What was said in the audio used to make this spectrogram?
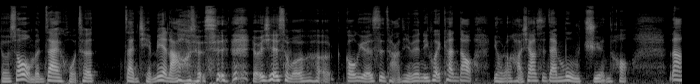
有时候我们在火车站前面啊，或者是 有一些什么公园、市场前面，你会看到有人好像是在募捐吼，那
